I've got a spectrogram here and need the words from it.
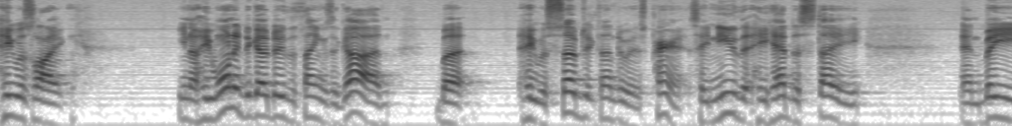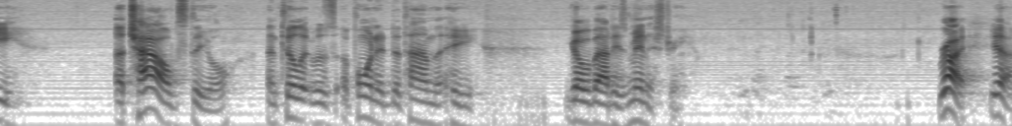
he was like, you know, he wanted to go do the things of God, but he was subject unto his parents. He knew that he had to stay and be a child still until it was appointed the time that he go about his ministry. Right, yeah.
